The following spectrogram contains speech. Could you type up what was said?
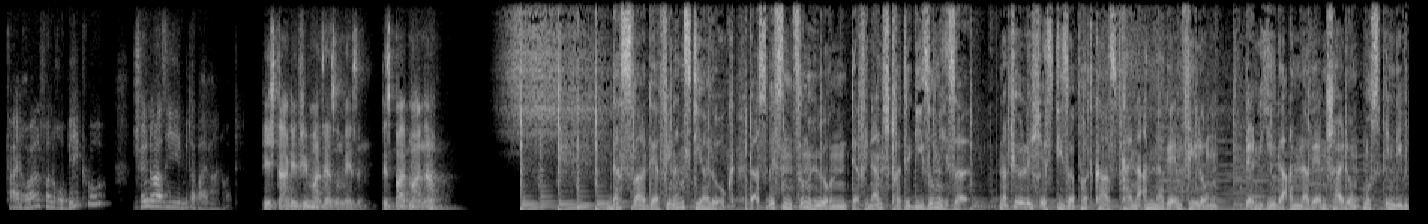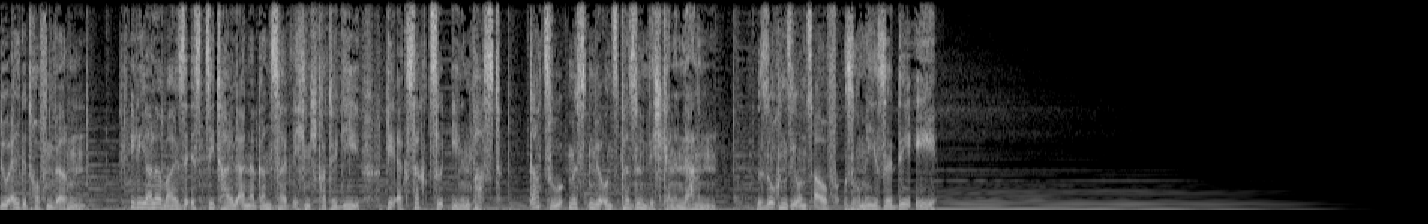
Kai Reul von Robeco. Schön, dass Sie mit dabei waren heute. Ich danke Ihnen vielmals, Herr Sumese. Bis bald mal, ne? Das war der Finanzdialog, das Wissen zum Hören der Finanzstrategie Sumese. Natürlich ist dieser Podcast keine Anlageempfehlung, denn jede Anlageentscheidung muss individuell getroffen werden. Idealerweise ist sie Teil einer ganzheitlichen Strategie, die exakt zu Ihnen passt. Dazu müssten wir uns persönlich kennenlernen. Besuchen Sie uns auf sumese.de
